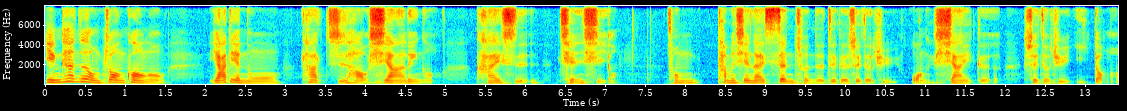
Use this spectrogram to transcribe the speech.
眼看这种状况哦，雅典诺他只好下令哦，开始迁徙哦，从他们现在生存的这个水泽区往下一个水泽区移动哦。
